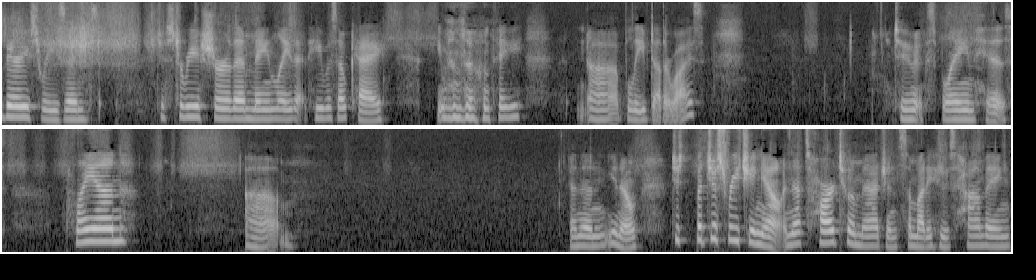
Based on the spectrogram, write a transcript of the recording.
various reasons, just to reassure them mainly that he was okay, even though they uh, believed otherwise, to explain his plan. Um, and then, you know, just but just reaching out, and that's hard to imagine somebody who's having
